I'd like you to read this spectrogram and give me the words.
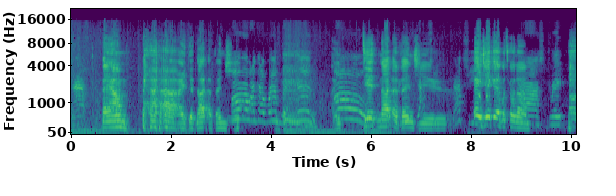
chef? Bam! I did not avenge you. Oh, I got ramped again. I oh, did not avenge cheating. you. That's. Hey Jacob, what's going on? Ah, straight up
